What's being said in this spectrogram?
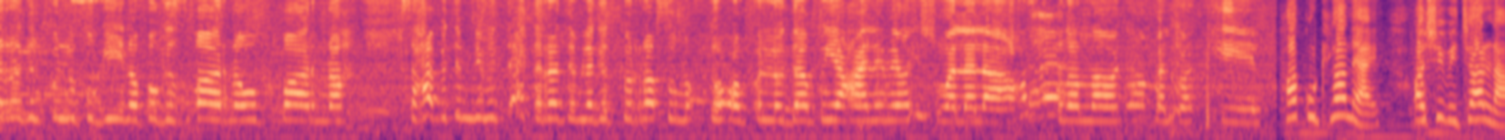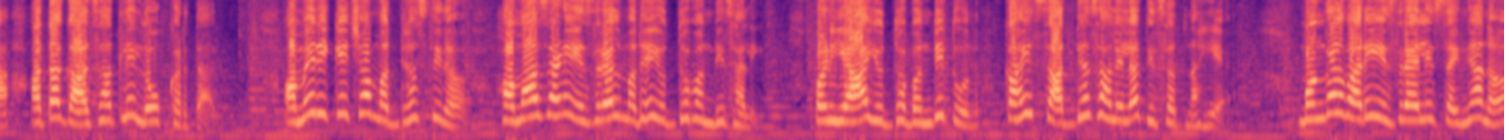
الردم كله فوقينا فوق صغارنا وكبارنا سحبت مني من تحت الردم لقيت كل راسه مفتوح وكله دم يا عالم يعيش ولا لا حسبنا الله ونعم الوكيل हा कुठला न्याय अशी विचारणा आता गाझातले लोक करतात अमेरिकेच्या मध्यस्थीनं हमास आणि इस्रायलमध्ये युद्धबंदी झाली पण या युद्धबंदीतून काही साध्य झालेलं दिसत नाहीये मंगळवारी इस्रायली सैन्यानं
